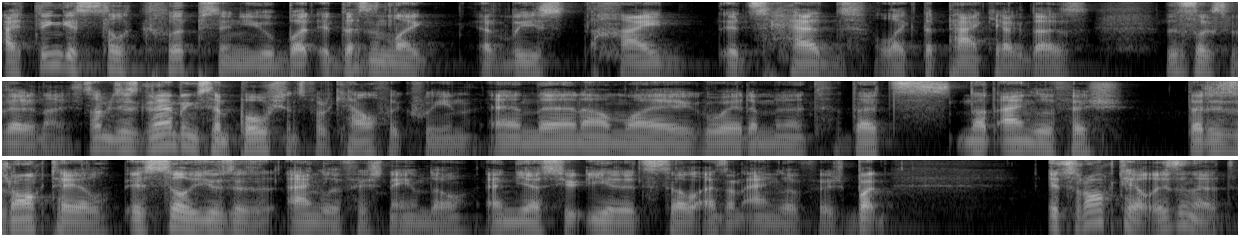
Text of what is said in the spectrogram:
I think it still clips in you, but it doesn't like at least hide its head like the pack yak does. This looks very nice. So I'm just grabbing some potions for Kalphite Queen, and then I'm like, wait a minute, that's not anglerfish. That is rocktail. It still uses anglerfish name though. And yes, you eat it still as an anglerfish. But it's rocktail, isn't it?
